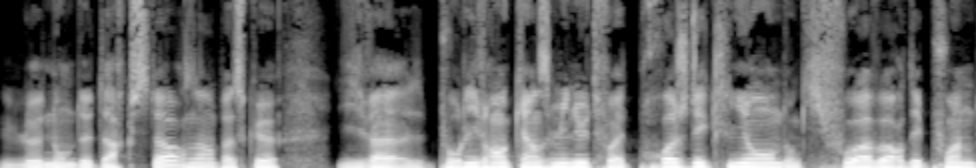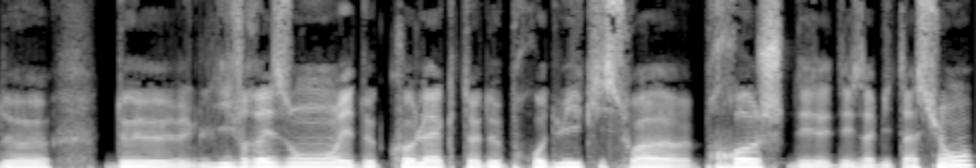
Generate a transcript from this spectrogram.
le nombre de dark stores, hein, parce que il va pour livrer en 15 minutes, faut être proche des clients, donc il faut avoir des points de de livraison et de collecte de produits qui soient euh, proches des, des habitations.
